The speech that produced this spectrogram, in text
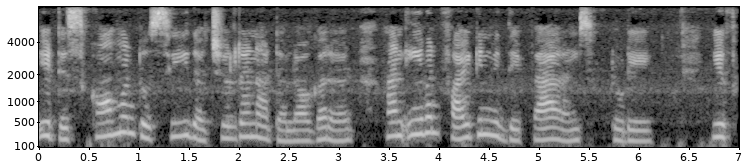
it is common to see the children at a loggerhead and even fighting with their parents today. If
